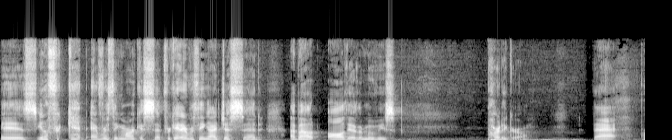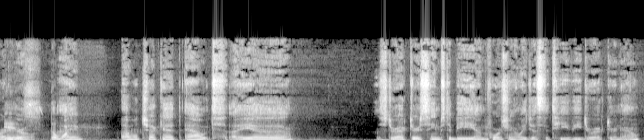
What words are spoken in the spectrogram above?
is you know forget everything Marcus said, forget everything I just said about all the other movies. Party Girl, that Party is girl. the one. I, I will check it out. I uh, this director seems to be unfortunately just a TV director now.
